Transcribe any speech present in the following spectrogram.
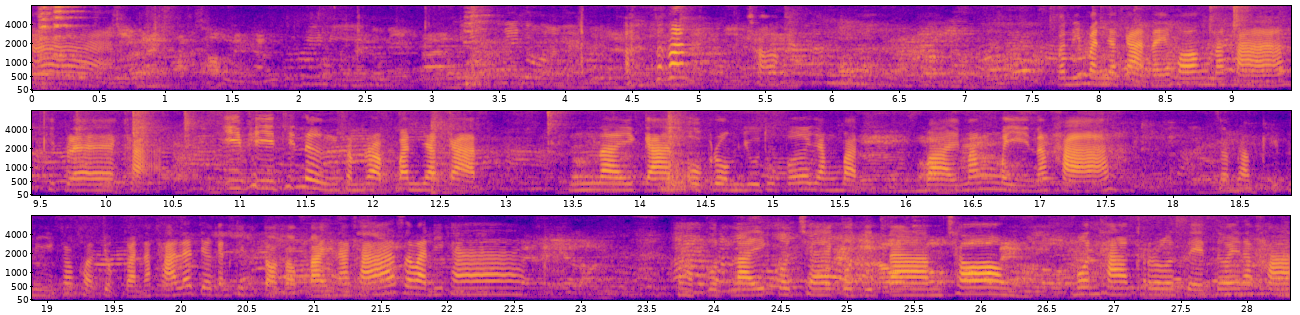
ค่ะชอบไหมวันนี้บรรยากาศในห้องนะคะคลิปแรกค่ะ EP ที่หนึ่งสำหรับบรรยากาศในการอบรมยูทูบเบอร์ยังบัตรบายมั่งมีนะคะ สำหรับคลิปนี้ก็ขอจบกันนะคะ แล้วเจอกันคลิปต่อๆไปนะคะ สวัสดีค่ะฝากกดไลค์กดแชร์กดติดตามช่องมนทาโครเซตด้วยนะคะ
